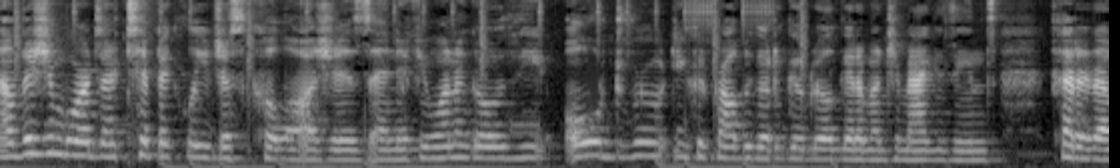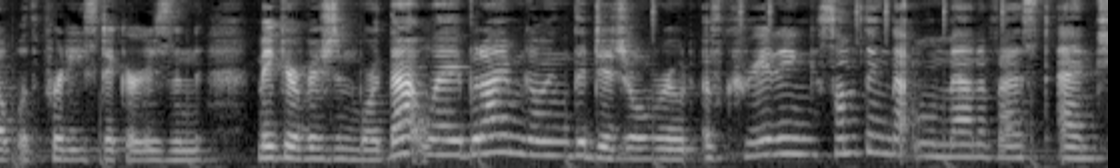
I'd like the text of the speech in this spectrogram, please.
Now, vision boards are typically just collages, and if you want to go the old route, you could probably go to Goodwill, get a bunch of magazines, cut it up with pretty stickers, and make your vision board that way. But I'm going the digital route of creating something that will manifest and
